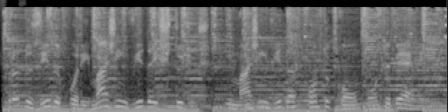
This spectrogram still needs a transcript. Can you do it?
Produzido por Imagem Vida Studios. imagemvida.com.br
